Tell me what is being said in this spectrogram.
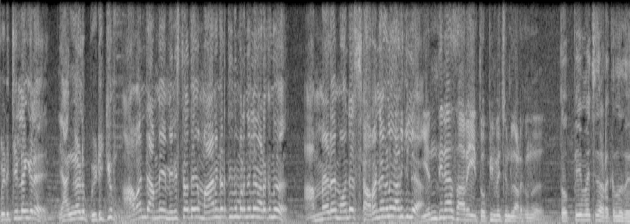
പിടിച്ചില്ലെങ്കിൽ ഞങ്ങൾ പിടിക്കും. അവന്റെ അമ്മയെ മിനിസ്റ്റർ അദ്ദേഹം മാനം കടത്തി എന്ന് പറഞ്ഞല്ലേ നടക്കുന്നത്? അമ്മയുടെ മോന്റെ ശവം ഞങ്ങൾ കാണിക്കില്ല. എന്തിനാ സാറേ ഈ തൊപ്പിയും വെച്ചുകൊണ്ട് നടക്കുന്നത്? തൊപ്പിയും വെച്ച് നടക്കുന്നത്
